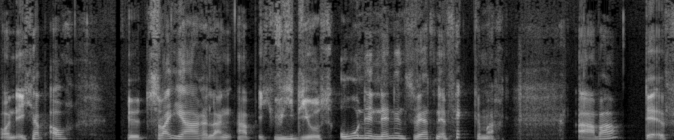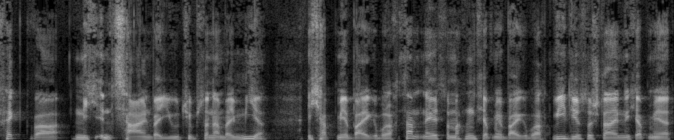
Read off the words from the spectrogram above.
Und ich habe auch zwei Jahre lang habe ich Videos ohne nennenswerten Effekt gemacht. Aber der Effekt war nicht in Zahlen bei YouTube, sondern bei mir. Ich habe mir beigebracht, Thumbnails zu machen, ich habe mir beigebracht, Videos zu schneiden, ich habe mir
